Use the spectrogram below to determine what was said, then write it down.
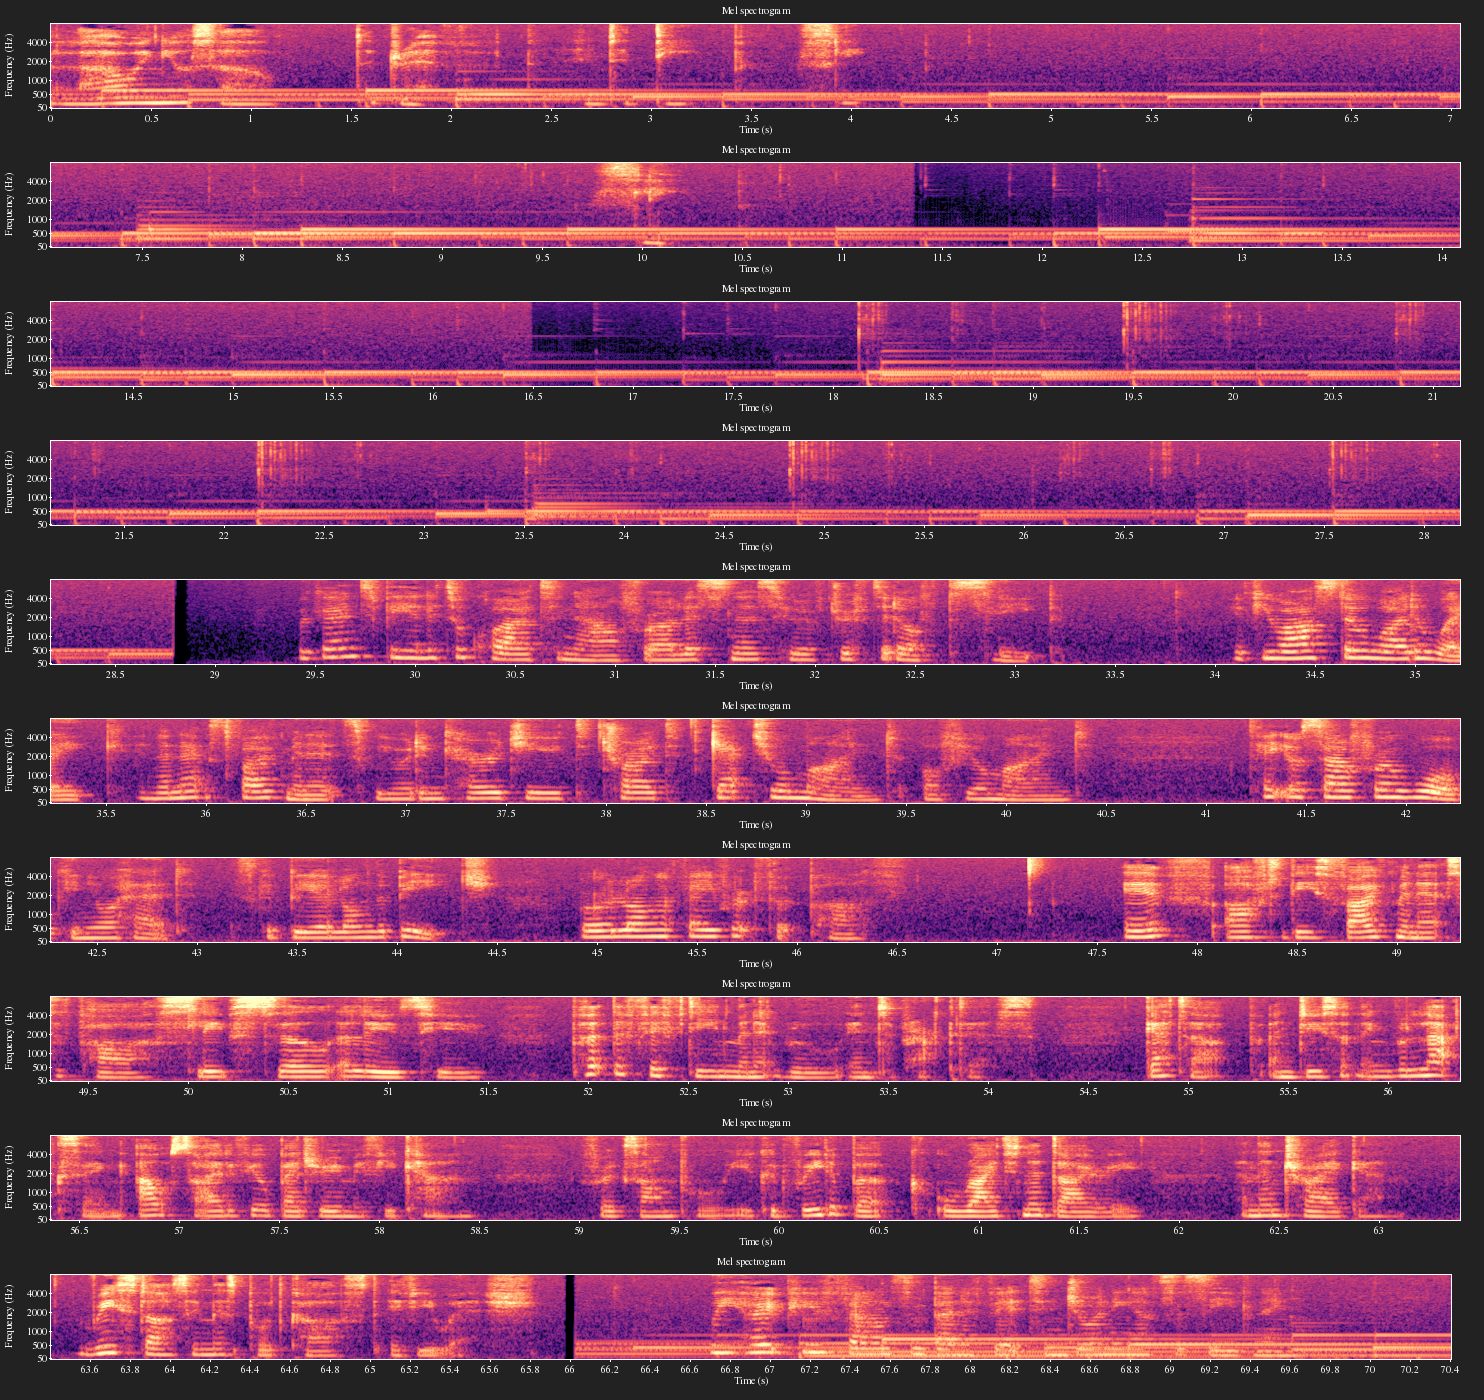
Allowing yourself to drift into deep sleep. Little quieter now for our listeners who have drifted off to sleep. If you are still wide awake, in the next five minutes we would encourage you to try to get your mind off your mind. Take yourself for a walk in your head. This could be along the beach or along a favourite footpath. If, after these five minutes have passed, sleep still eludes you, put the 15 minute rule into practice. Get up and do something relaxing outside of your bedroom if you can. For example, you could read a book or write in a diary and then try again, restarting this podcast if you wish. We hope you've found some benefit in joining us this evening.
